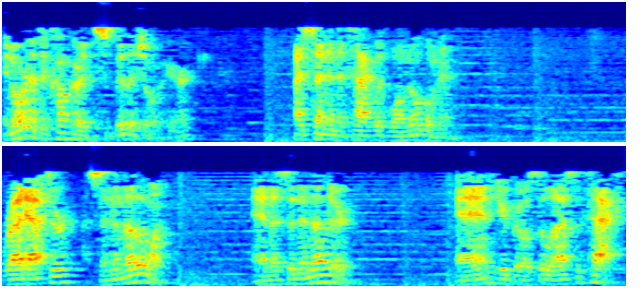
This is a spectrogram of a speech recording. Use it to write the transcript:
In order to conquer this village over here, I send an attack with one nobleman. Right after, I send another one. And I send another. And here goes the last attack.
